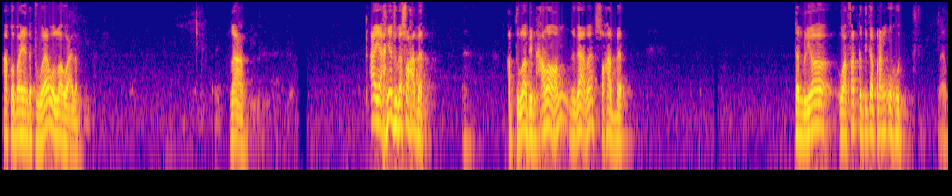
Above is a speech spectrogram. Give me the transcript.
Aqabah yang kedua wallahu alam. Nah, ayahnya juga sahabat. Abdullah bin Haram juga apa? Sahabat. dan beliau wafat ketika perang Uhud. Nah,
